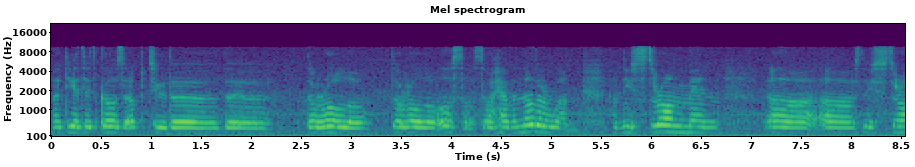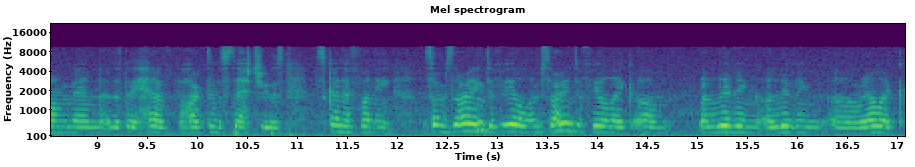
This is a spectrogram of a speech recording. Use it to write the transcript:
but yet it goes up to the the the Rollo, the Rollo also. So I have another one of these strong men, uh, uh, these strong men that they have parked in statues. It's kind of funny. So I'm starting to feel, I'm starting to feel like um, a living, a living uh, relic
